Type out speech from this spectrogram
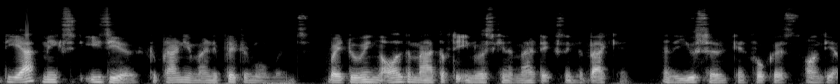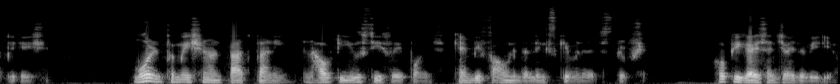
The app makes it easier to plan your manipulator movements by doing all the math of the inverse kinematics in the backend and the user can focus on the application. More information on path planning and how to use these waypoints can be found in the links given in the description. Hope you guys enjoyed the video.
